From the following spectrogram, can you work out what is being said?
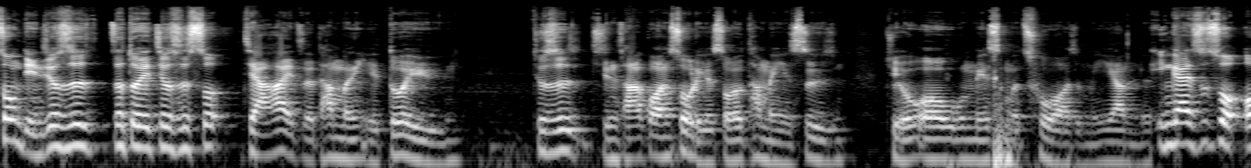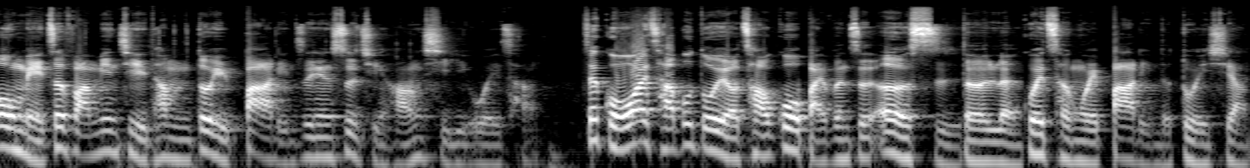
重点就是这对就是说加害者他们也对于就是检察官受理的时候，他们也是觉得哦，我没什么错啊，怎么样的？应该是说欧美这方面，其实他们对于霸凌这件事情好像习以为常。在国外，差不多有超过百分之二十的人会成为霸凌的对象。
